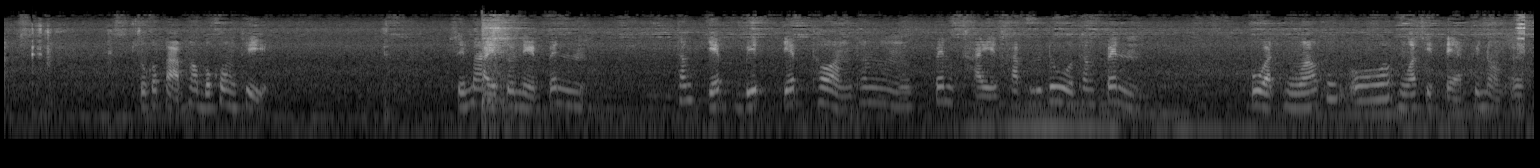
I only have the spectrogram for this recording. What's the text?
สุขภาพเฮาบ่คงที่สิมาไอตัวนี้เป็นทั้งเจ็บบิด เจ็บท้องทั้งเป็นไข้ขับฤดู ทั้งเป็นปวดหัวคือโอ้ หัวสิแตกพี่น้องเอ้ย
